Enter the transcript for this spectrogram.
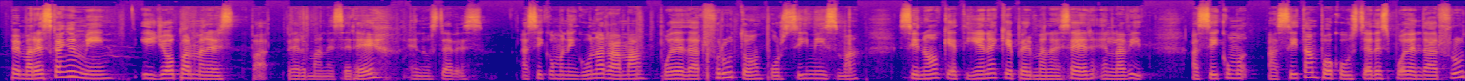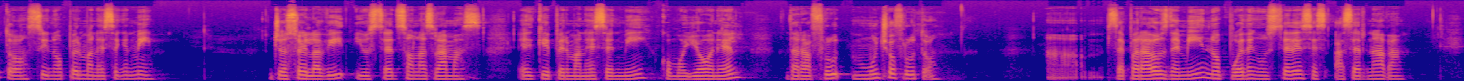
Permanezcan en mí y yo permaneceré en ustedes. Así como ninguna rama puede dar fruto por sí misma, sino que tiene que permanecer en la vid. Así como así tampoco ustedes pueden dar fruto si no permanecen en mí. Yo soy la vid y ustedes son las ramas. El que permanece en mí, como yo en él, dará fru- mucho fruto. Ah, separados de mí no pueden ustedes es- hacer nada.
